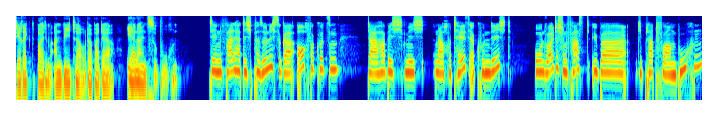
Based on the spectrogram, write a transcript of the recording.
direkt bei dem Anbieter oder bei der Airline zu buchen. Den Fall hatte ich persönlich sogar auch vor kurzem. Da habe ich mich nach Hotels erkundigt und wollte schon fast über die Plattform buchen.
